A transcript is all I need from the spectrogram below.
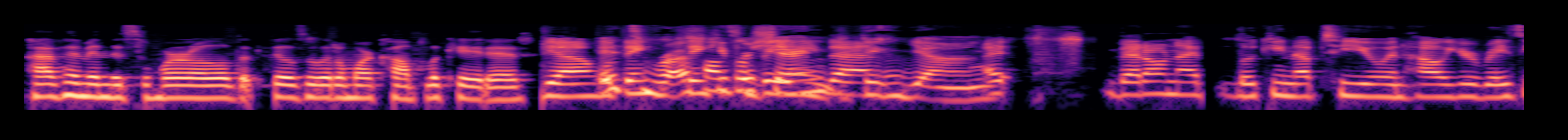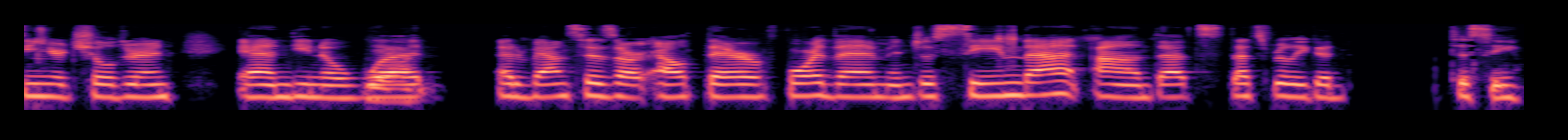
have him in this world that feels a little more complicated. Yeah. Well, it's thank, rough thank you also for sharing that. being young. I- Vero and I looking up to you and how you're raising your children and you know what advances are out there for them and just seeing that um, that's that's really good to see.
